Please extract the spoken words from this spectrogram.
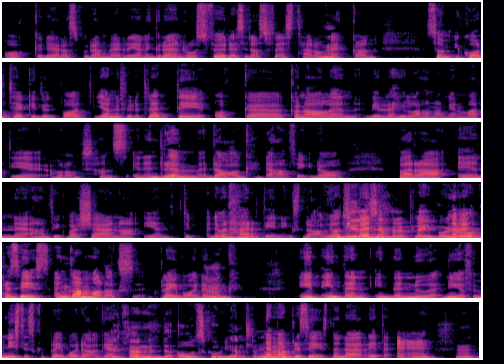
och deras programledare Janne Grönros födelsedagsfest här om Mhm. veckan som i korthet gick ut på att Janne fyllde 30 och eh, kanalen ville hylla honom genom att ge honom hans, en, en drömdag där han fick då vara en, han fick vara stjärna i en typ, det var en herrtidningsdag. Var typ Till exempel en Nej Playboy-dag. men precis, en Mm. gammaldags Playboy-dag. Mm. In, inte den inte den nya, nya feministiska Playboy-dagen. Utan the old school gentleman. Nej men precis, den där lite äh, äh. Mm.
